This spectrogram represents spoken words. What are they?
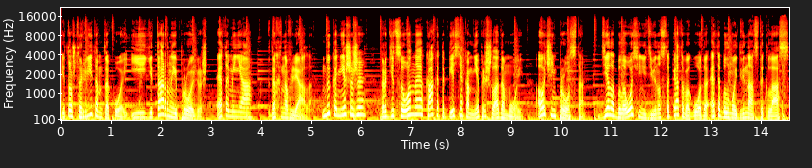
и то, что ритм такой, и гитарный проигрыш, это меня вдохновляло. Ну и, конечно же, традиционная, как эта песня ко мне пришла домой. А очень просто. Дело было осенью 95 -го года, это был мой 12 класс,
